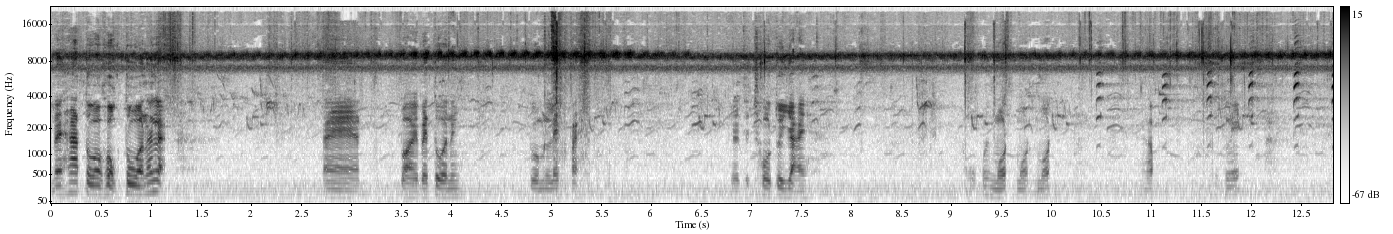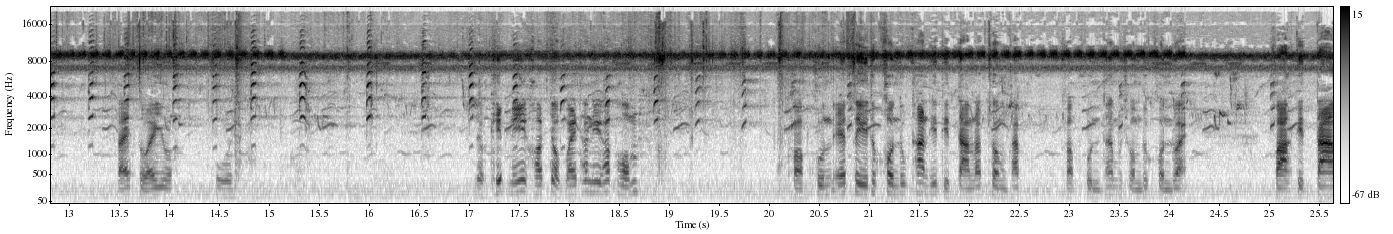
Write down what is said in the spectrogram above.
ได้ห้าตัวหกตัวนั่นแหละ แต่ปล่อยไปตัวหนึ่งตัวมันเล็กไป เดี๋ยวจะโชว์ตัวใหญ่โอ้ยมดมดมดครับ นี่สายสวยอยู่อุ้ย เดี๋ยวคลิปนี้ขอจบไว้เท่านี้ครับผม ขอบคุณ FC ทุกคนทุกท่านที่ติดตามรับชมครับ ขอบคุณท่านผู้ชมทุกคนด้วย ฝากติดตาม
